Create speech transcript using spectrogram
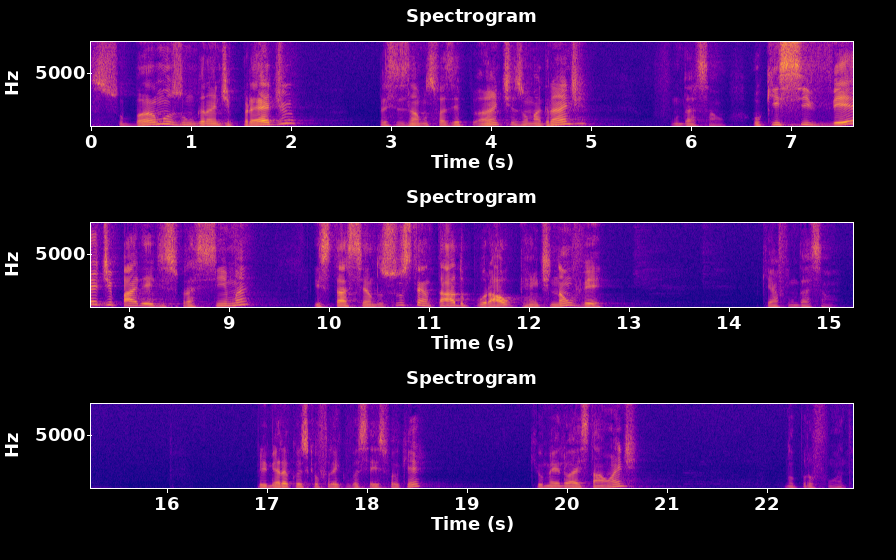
subamos um grande prédio, precisamos fazer antes uma grande fundação. O que se vê de paredes para cima está sendo sustentado por algo que a gente não vê, que é a fundação. Primeira coisa que eu falei com vocês foi o quê? Que o melhor está onde? No profundo.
